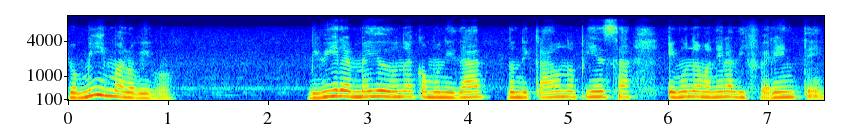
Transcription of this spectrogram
Yo misma lo vivo. Vivir en medio de una comunidad donde cada uno piensa en una manera diferente,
